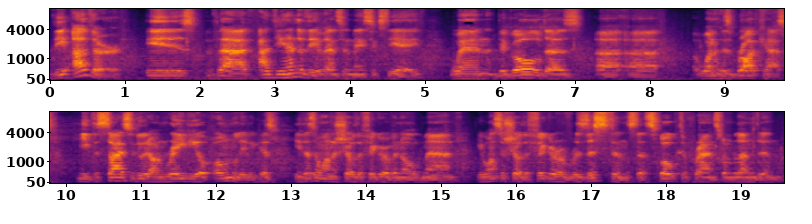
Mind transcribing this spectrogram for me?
The other is that at the end of the events in May 68, when de Gaulle does uh, uh, one of his broadcasts, he decides to do it on radio only because he doesn't want to show the figure of an old man. He wants to show the figure of resistance that spoke to France from London,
